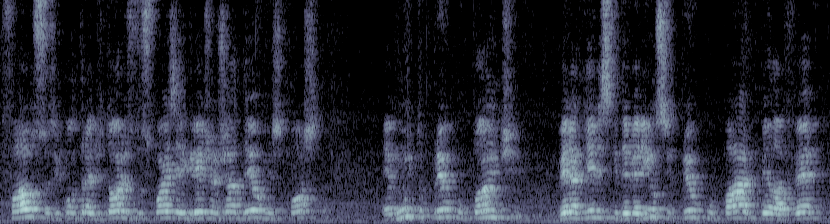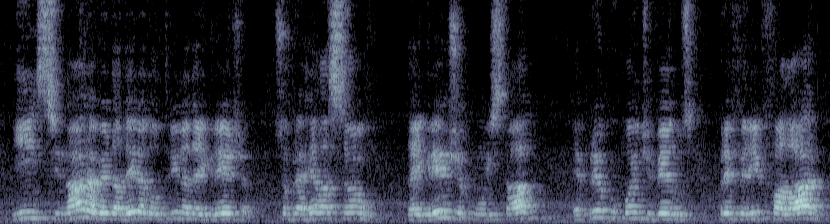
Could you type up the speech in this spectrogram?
falsos e contraditórios dos quais a igreja já deu resposta. É muito preocupante ver aqueles que deveriam se preocupar pela fé e ensinar a verdadeira doutrina da igreja sobre a relação da igreja com o Estado. É preocupante vê-los preferir falar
